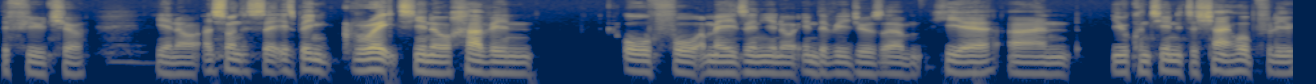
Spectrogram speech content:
the future. You know, I just want to say it's been great. You know, having all four amazing you know individuals um here and you continue to shine. Hopefully,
